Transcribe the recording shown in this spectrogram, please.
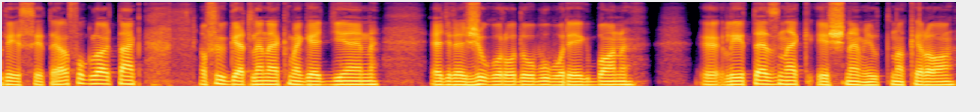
részét elfoglalták. A függetlenek meg egy ilyen egyre zsugorodó buborékban léteznek, és nem jutnak el a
